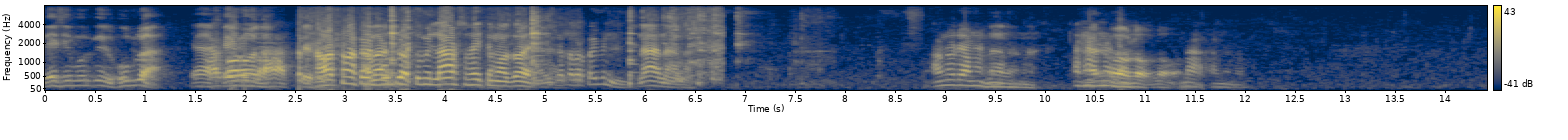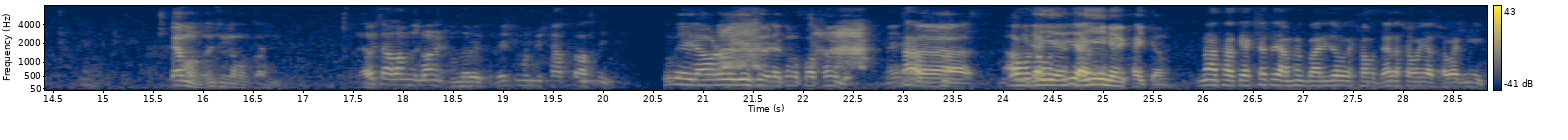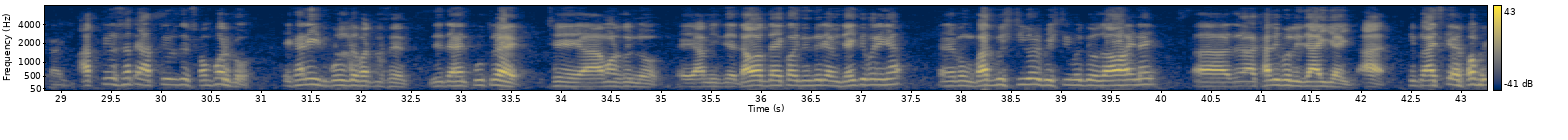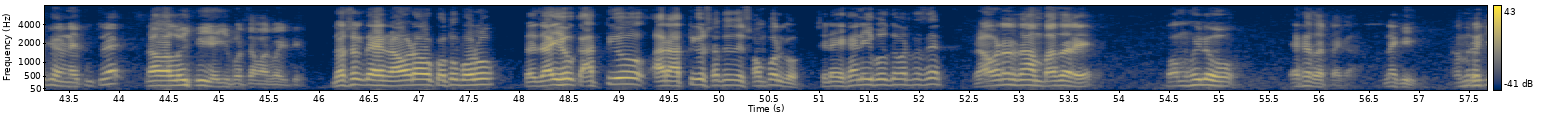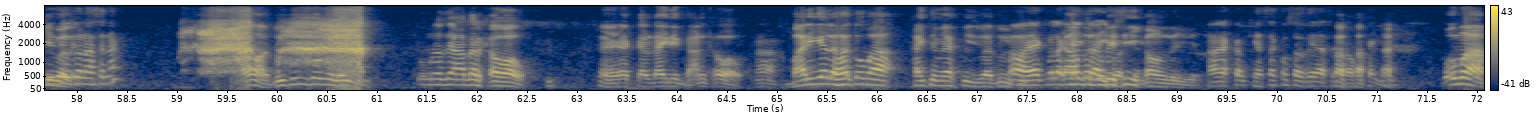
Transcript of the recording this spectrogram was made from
দেশি মুরগির। খাওয়ার সময় করে তুমি লাস্ট হইতে মজা হয় না। এই কথা আবার কইবেন না। না না না। আপনার আপনার না না না। লো, লো, লো। না আপনার কেমন? হয়েছে কেমন কালি? হয়েছে আলহামদুলিল্লাহ অনেক সুন্দর হয়েছে। দেশি মুরগির স্বাদ তো আছেই। তুমি এই রাওয়াটা লই এসো এটা কোনো কথা হইল? হ্যাঁ? খাইতাম। না থাক, একসাথে আমার বাড়ি যাব সব যারা সবাই আর সবাই নিয়েই খাই। আত্মীয়র সাথে আত্মীয়র যে সম্পর্ক, এখানেই বুঝতে পারতেছেন যে দেখেন পুত্রায় সে আমার জন্য আমি যে দাওয়াত দেয় কয়দিন ধরে, আমি যাইতে পারি না, এবং বাদ বৃষ্টি হয় বৃষ্টির মধ্যেও যাওয়া হয় নাই খালি বলি যাই যাই, আর। কিন্তু আজকে আর কেন নাই পুত্রায় রাওয়া লইয়েই আই পড়ছে আমার বাড়িতে। দর্শক, দেখেন, রাওয়াটাও কত বড়। তা যাই হোক, আত্মীয় আর আত্মীয়র সাথে যে সম্পর্ক, সেটা এখানেই বুঝতে পারতেছেন। রাওয়াটার দাম বাজারে কম হইলেও এক হাজার টাকা নাকি? আমরা কি ওজন আছে না? হ্যাঁ দুই তিন তোমরা যে আদার খাওয়াও হ্যাঁ, এককাল ডাইরেক্ট ধান খাওয়াও হ্যাঁ। বাড়ি গেলে হয়তো বা খাইতে এক পিস বা দুই হ্যাঁ, এখন তো খাইতে বেশি খাওয়া যাইবে। হ্যাঁ খেসা খোসা যে আছে সব খাই বৌমা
